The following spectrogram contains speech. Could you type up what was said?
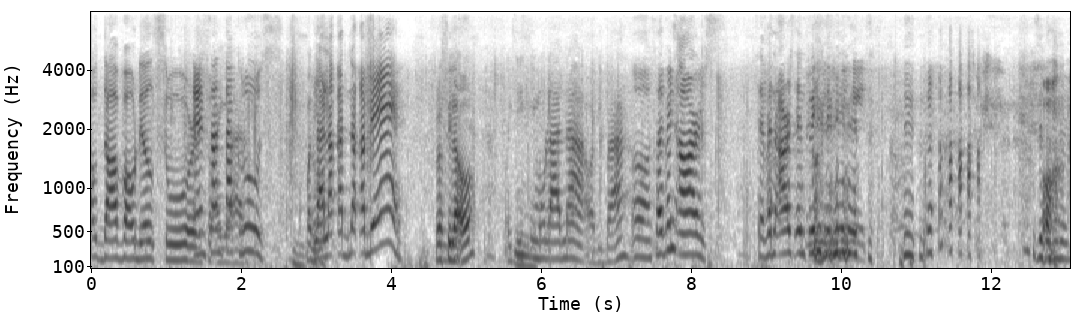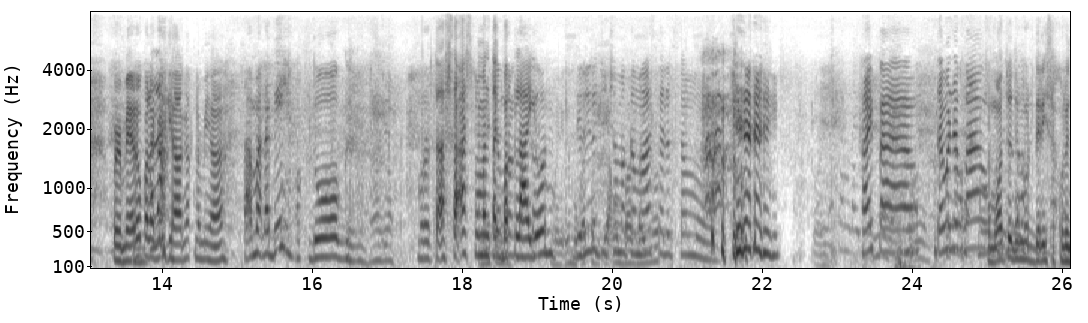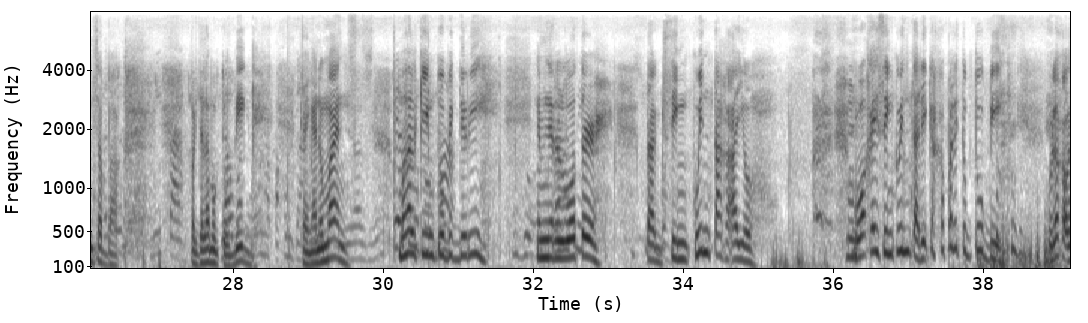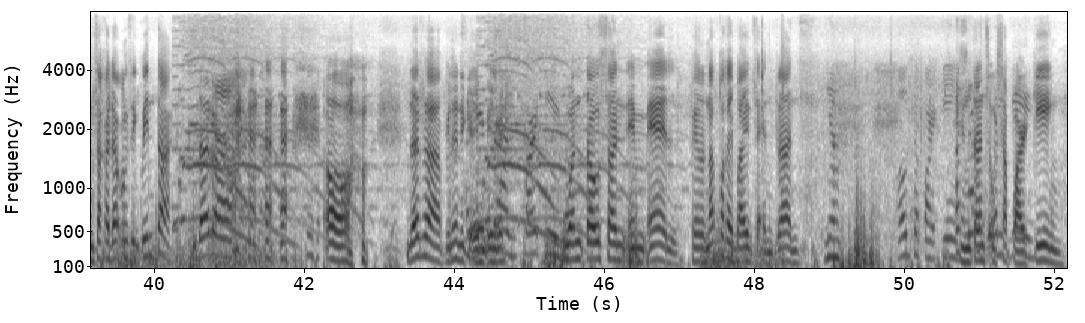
Siargao, Davao del Sur. And So, Santa ayan. Cruz. Maglalakad na kami. Pero sila oh. Magsisimula na, o di ba? Oh, 7 hours. 7 hours and 20 minutes. oh permero pala Ala. gihangak nami ha. Tama na, Bi. Hotdog. Murag taas-taas pa man tagbaklayon. Dili na dyan siya magkamas talag sa mo. Hi, Pao. Tama na, Pao. Kumuha din mo diri sa kulon sa back. Pagdala mong tubig. Kaya nga naman, mahal kayong tubig diri. Na mineral water. Tag 50 kaayo. Huwa kay 50, di ka kapalit og tubig. Wala ka, unsa ka daw kung 50. Dara. oh. Dara, pila ni ka ml? parking. 1000 ml. Pero napakay bayad sa entrance. Yeah. Og sa parking. Entrance o sa parking.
